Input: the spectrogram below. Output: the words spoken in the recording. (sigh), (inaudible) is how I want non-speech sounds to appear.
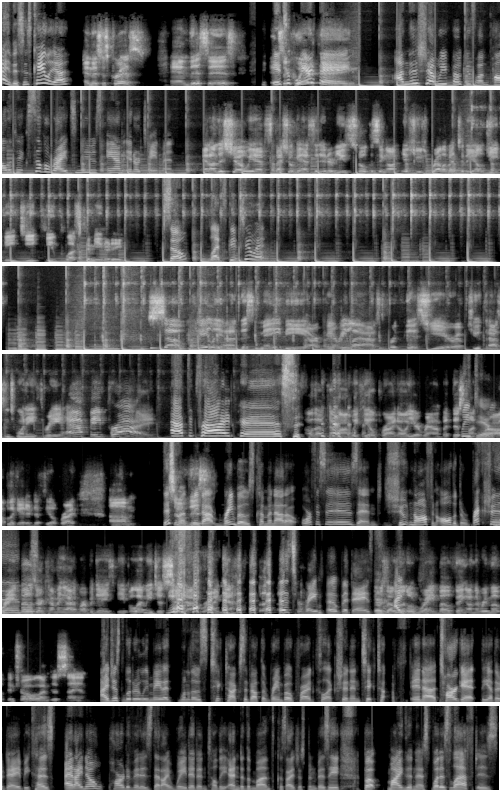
Hi, this is Kalia. And this is Chris. And this is It's, a, Queer, Thang. On this show, we focus on politics, civil rights, news, and entertainment. And on this show, we have special guests and interviews focusing on issues relevant to the LGBTQ plus community. So let's get to it. So, this may be our very last for this year of 2023. Happy Pride! Happy Pride, Chris. (laughs) Although, come on, we feel pride all year round, but this We month do. we're obligated to feel pride. Um, This So month we got rainbows coming out of orifices and shooting off in all the directions. rainbows are coming out of our bidets, people. Let me just say Yeah. that right now. (laughs) it's rainbow bidets. There's a little rainbow thing on the remote control. I'm just saying. I just literally made a, one of those TikToks about the Rainbow Pride collection in TikTok in a Target the other day because, and I know part of it is that I waited until the end of the month because I just been busy. But my goodness, what is left is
